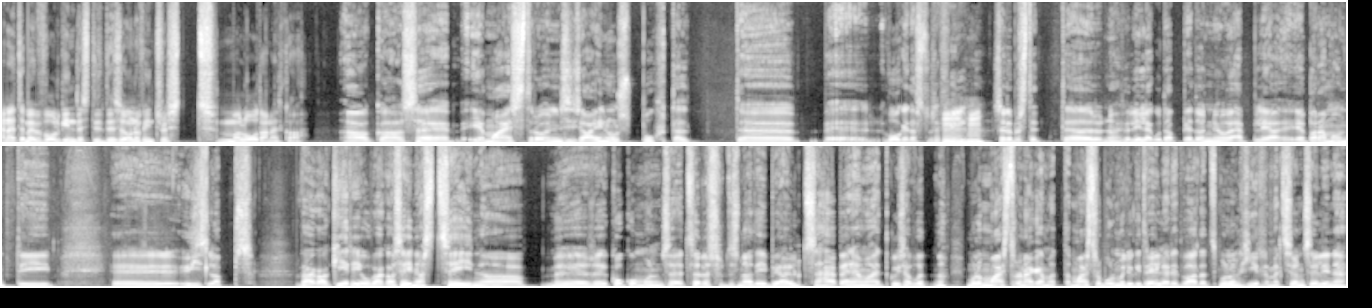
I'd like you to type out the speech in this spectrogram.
Anatomy of a Fall kindlasti, The Zone of Interest, ma loodan, et ka. aga see ja Maestro on siis ainus puhtalt äh, voogedastuse film mm, -hmm. sellepärast et äh, noh, Lillekuu tapjad on ju Apple'i ja, ja Paramounti ühislaps väga kirju, väga seinast seina kogum on see, et selles suhtes nad ei pea üldse häbenema, et kui sa võt-, noh, mul on Maestro nägemata, Maestro puhul muidugi treilerit vaadates mul on hirm, et see on selline,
